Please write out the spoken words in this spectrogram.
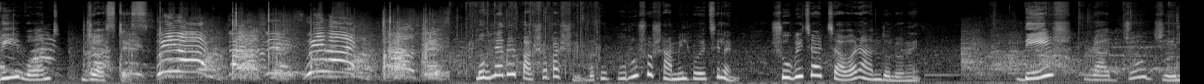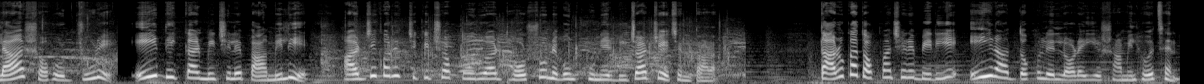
উই ওয়ান্ট জাস্টিস মহিলাদের পাশাপাশি বহু পুরুষও সামিল হয়েছিলেন সুবিচার চাওয়ার আন্দোলনে। দেশ, রাজ্য, জেলা, শহর জুড়ে এই ধিক্কার মিছিলে পা মিলিয়ে আরজি করের চিকিৎসক পড়ুয়ার ধর্ষণ এবং খুনের বিচার চেয়েছেন তাঁরা। তারকা তকমা ছেড়ে বেরিয়ে এই রাত দখলের লড়াইয়ে সামিল হয়েছেন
